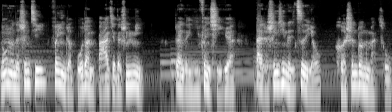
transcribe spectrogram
浓浓的生机丰盈着不断拔节的生命，这样的一份喜悦，带着身心的自由和生动的满足，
